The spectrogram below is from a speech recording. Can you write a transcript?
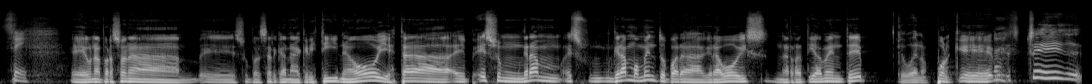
Sí. Eh, una persona eh, súper cercana a Cristina hoy. Está, eh, es, un gran, es un gran momento para Grabois narrativamente. Qué bueno. Porque, sí,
